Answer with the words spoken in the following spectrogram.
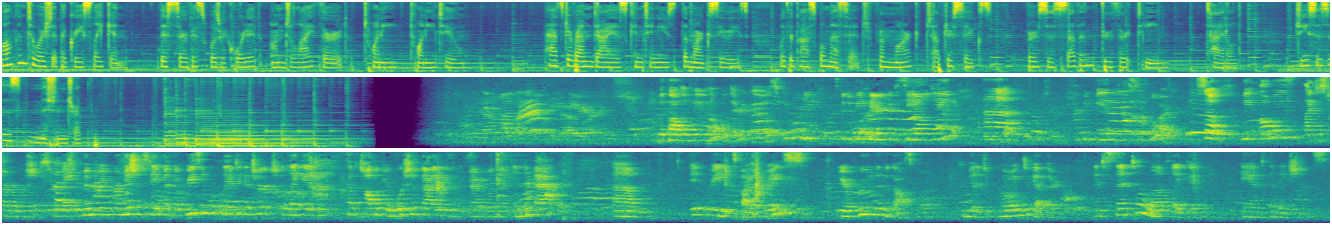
Welcome to worship at Grace Lakin. This service was recorded on July 3rd, 2022. Pastor Rem Dyas continues the Mark series with a gospel message from Mark chapter 6, verses 7 through 13, titled Jesus' Mission Trip. All of you. Oh, there it goes. Good morning. It's good to be here. Good to see all of you. Uh, happy to be in the house of the Lord. So, we always like to start our worship service remembering our mission statement, the reason we're planting a church in Lakin. It's at the top of your worship guide. You can grab one there in the back. Um, it reads, By grace, we are rooted in the gospel, committed to growing together, and sent to love Lakin and the nations.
